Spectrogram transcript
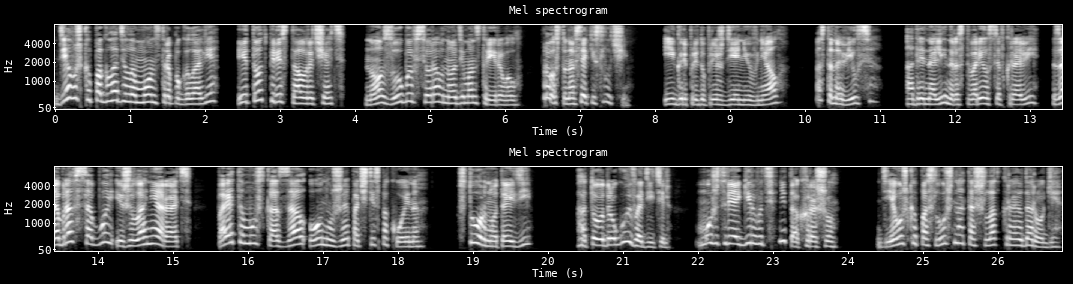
Девушка погладила монстра по голове, и тот перестал рычать, но зубы все равно демонстрировал. Просто на всякий случай. Игорь предупреждению внял, остановился. Адреналин растворился в крови, забрав с собой и желание орать, поэтому сказал он уже почти спокойно. «В сторону отойди, а то другой водитель может реагировать не так хорошо». Девушка послушно отошла к краю дороги.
